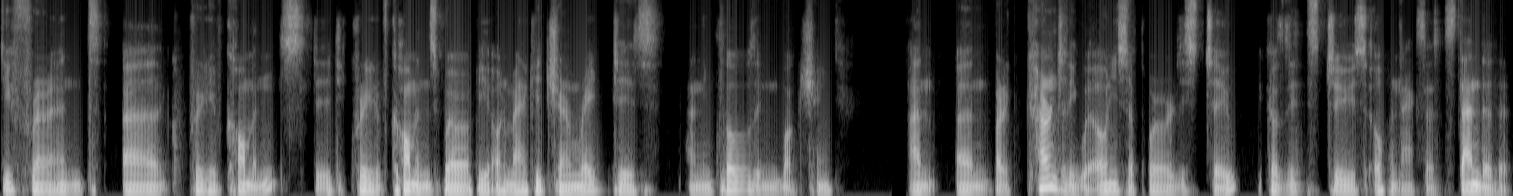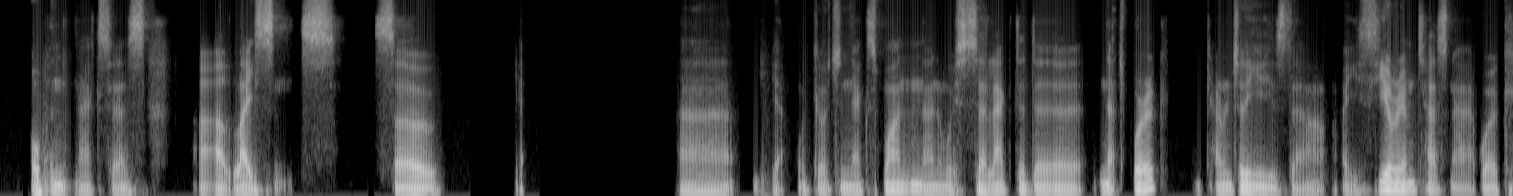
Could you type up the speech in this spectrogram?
different uh, Creative Commons. The Creative Commons will be automatically generated and enclosed in blockchain. And, um, but currently we only support these two because these two is open access standard, open access uh, license. So uh, yeah, we go to next one and we selected the network. Currently is the Ethereum test network.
